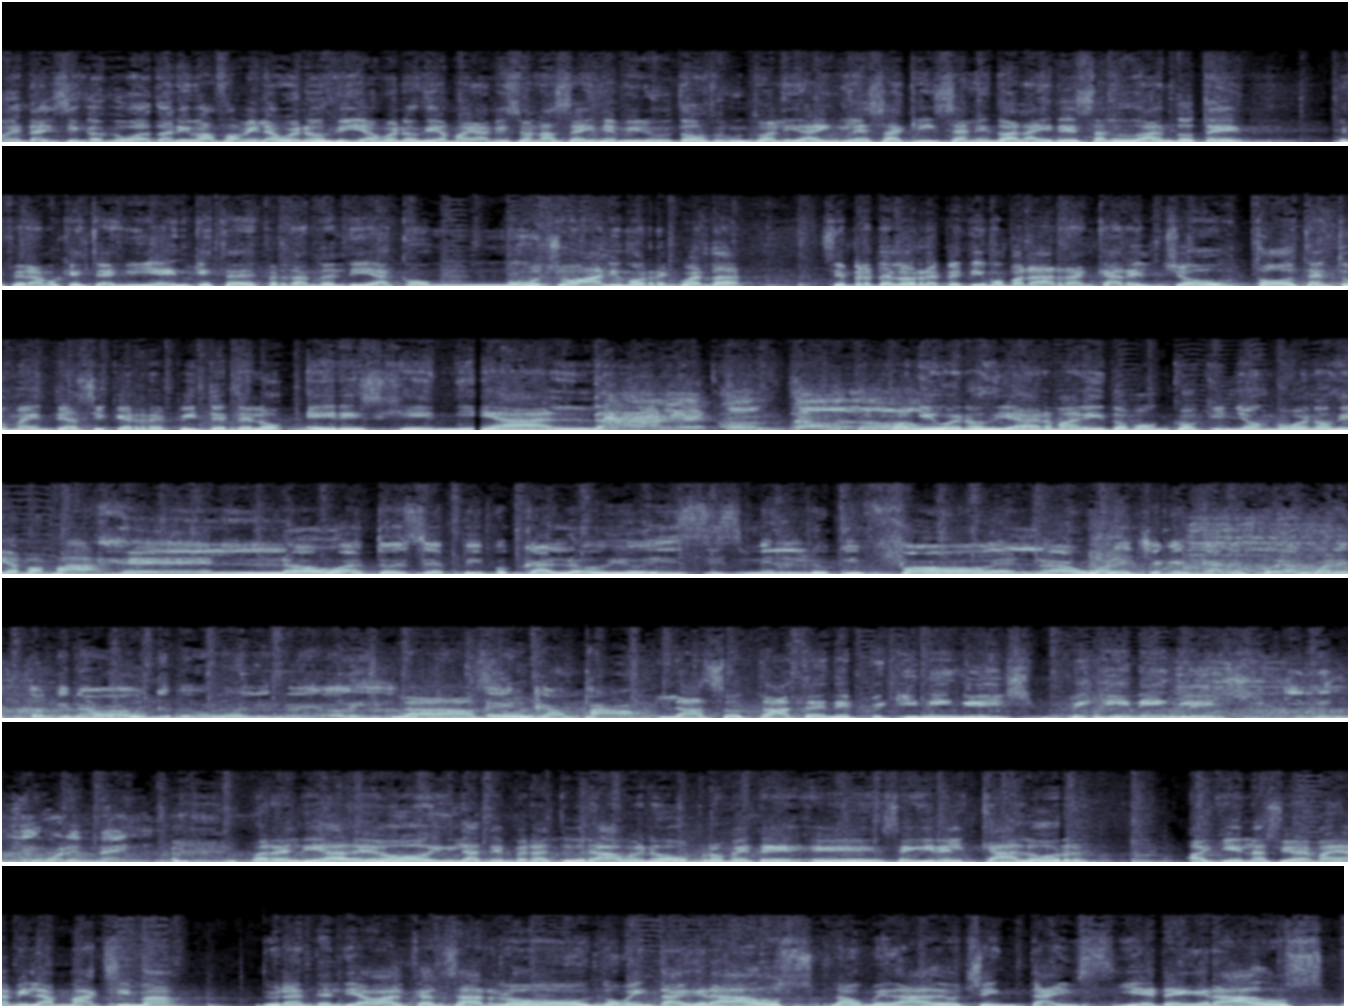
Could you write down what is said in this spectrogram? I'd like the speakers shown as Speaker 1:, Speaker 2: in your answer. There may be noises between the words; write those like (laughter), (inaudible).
Speaker 1: 95 Cubatón y más familia, buenos días, buenos días Miami, son las 6, 10 minutos, puntualidad inglesa aquí saliendo al aire saludándote. Esperamos que estés bien, que estés despertando el día con mucho ánimo. Recuerda, siempre te lo repetimos para arrancar el show, todo está en tu mente, así que repítetelo, eres genial.
Speaker 2: Dale.
Speaker 1: Coqui, buenos días hermanito, Moncoqui Ñongo, buenos días papá.
Speaker 2: Hello a todos ese people I love you. This is me looking for. Hello, what a check kind boy, what a talking about. Que vengo con el inglés hoy.
Speaker 1: La,
Speaker 2: Escapado.
Speaker 1: la sotata en Speaking English, Speaking English.
Speaker 2: In English, what is name?
Speaker 1: Para el día de hoy, la temperatura, bueno, promete eh, seguir el calor aquí en la ciudad de Miami. La máxima durante el día va a alcanzar los 90 grados, la humedad de 87 grados.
